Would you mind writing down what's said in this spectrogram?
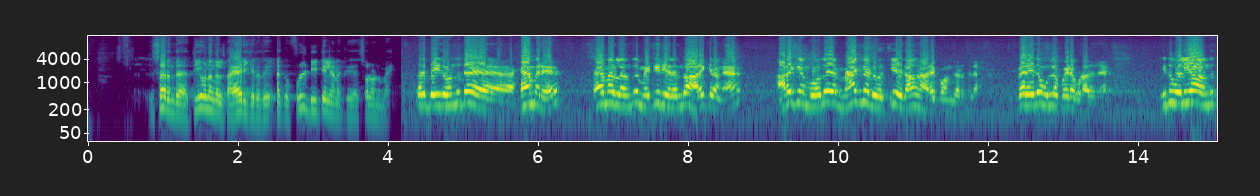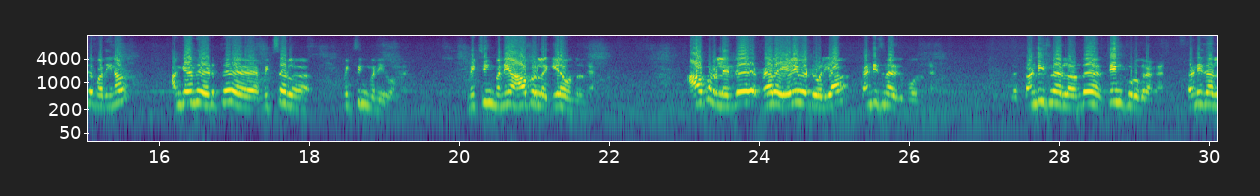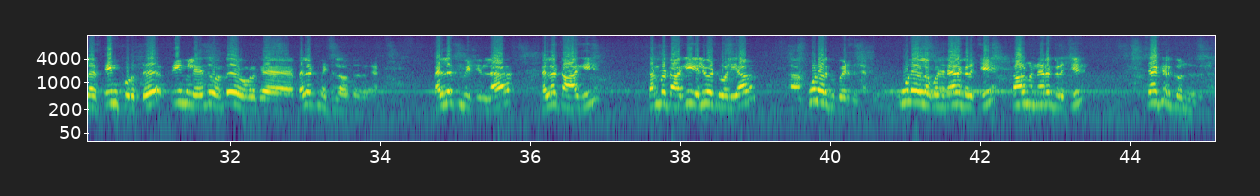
சார் இந்த தீவனங்கள் தயாரிக்கிறது எனக்கு ஃபுல் டீட்டெயில் எனக்கு சொல்லணுமே. சார் இப்போ இது வந்துட்டு ஹேமரு ஹேமரில் வந்து மெட்டீரியல் வந்து அரைக்கிறாங்க. அரைக்கும் போது மேக்னெட் வச்சு ஏதாவது அரைப்போம் அந்த இடத்துல. வேற எதுவும் உள்ளே போயிடக்கூடாதுன்னு. இது வழியா வந்துட்டு பார்த்தீங்கன்னா அங்கேருந்து எடுத்து மிக்சரில் மிக்சிங் பண்ணிடுவாங்க. மிக்சிங் பண்ணி ஆஃபரில் கீழே வந்துடுங்க ஆஃபர்லேருந்து மேலே எலிவெட்டு வழியாக கண்டிஷனருக்கு போகுதுங்க இந்த கண்டிஷனரில் வந்து ஸ்டீம் கொடுக்குறாங்க. கண்டிஷனரில் ஸ்டீம் கொடுத்து ஸ்டீம்லேருந்து வந்து உங்களுக்கு பெல்லட் மிஷினில் வந்துடுதுங்க பெல்லட் மிஷினில் பெல்லட் ஆகி கன்வெர்ட் ஆகி எலிவேட் வழியாக கூலருக்கு போயிடுதுங்க. கூலரில் கொஞ்சம் நேரம் கழிச்சு கால் மணி நேரம் கழித்து சேக்கருக்கு வந்துடுதுங்க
